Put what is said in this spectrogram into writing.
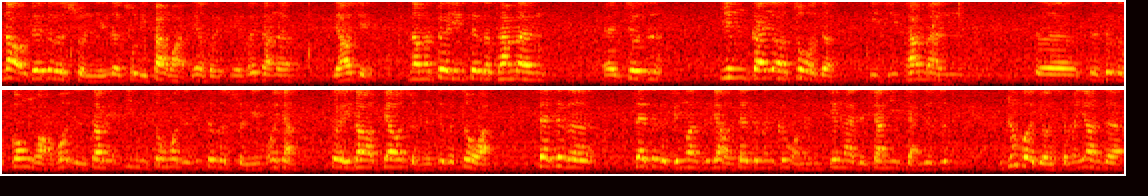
那我对这个损林的处理办法也非也非常的了解。那么对于这个他们，呃，就是应该要做的。以及他们的的这个工法，或者是他们运送，或者是这个损林，我想对一套标准的这个做法。在这个在这个情况之下，我在这边跟我们敬爱的乡亲讲，就是如果有什么样的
